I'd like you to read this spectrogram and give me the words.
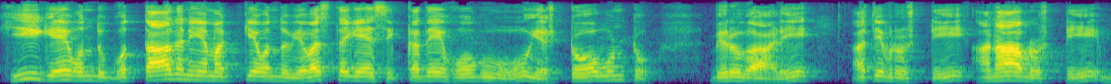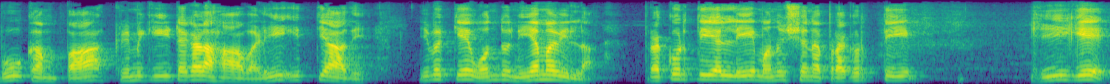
ಹೀಗೆ ಒಂದು ಗೊತ್ತಾದ ನಿಯಮಕ್ಕೆ ಒಂದು ವ್ಯವಸ್ಥೆಗೆ ಸಿಕ್ಕದೇ ಹೋಗುವು ಎಷ್ಟೋ ಉಂಟು. ಬಿರುಗಾಳಿ ಅತಿವೃಷ್ಟಿ, ಅನಾವೃಷ್ಟಿ, ಭೂಕಂಪ, ಕ್ರಿಮಿಕೀಟಗಳ ಹಾವಳಿ ಇತ್ಯಾದಿ. ಇವಕ್ಕೆ ಒಂದು ನಿಯಮವಿಲ್ಲ. ಪ್ರಕೃತಿಯಲ್ಲಿ ಮನುಷ್ಯನ ಪ್ರಕೃತಿ ಹೀಗೆ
